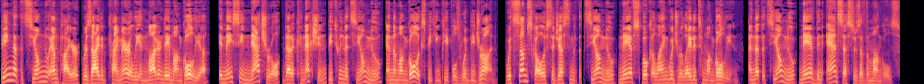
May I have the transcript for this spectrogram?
Being that the Xiongnu Empire resided primarily in modern-day Mongolia, it may seem natural that a connection between the Xiongnu and the Mongolic speaking peoples would be drawn, with some scholars suggesting that the Xiongnu may have spoke a language related to Mongolian, and that the Xiongnu may have been ancestors of the Mongols.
